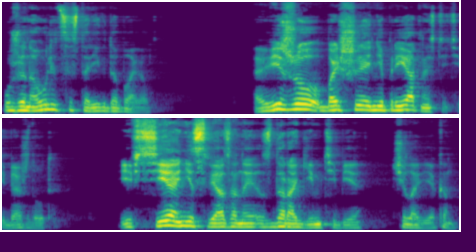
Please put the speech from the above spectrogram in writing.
Уже на улице старик добавил. «Вижу, большие неприятности тебя ждут. И все они связаны с дорогим тебе человеком.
